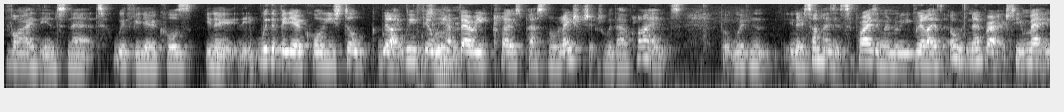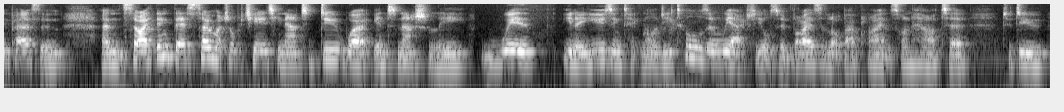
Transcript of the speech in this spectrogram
via the internet with video calls. You know, with a video call, you still we like we feel Absolutely. we have very close personal relationships with our clients. But we've, you know, sometimes it's surprising when we realise, oh, we've never actually met in person. Um, so I think there's so much opportunity now to do work internationally with you know using technology tools and we actually also advise a lot of our clients on how to to do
